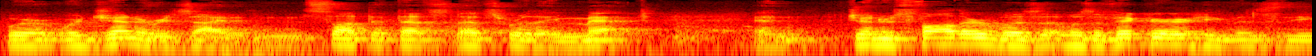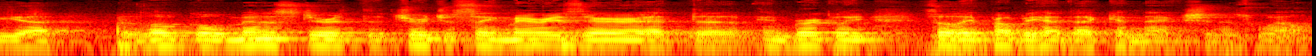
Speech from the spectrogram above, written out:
where, where Jenner resided. And it's thought that that's, that's where they met. And Jenner's father was, was a vicar. He was the, uh, the local minister at the Church of St. Mary's there at, uh, in Berkeley, so they probably had that connection as well.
